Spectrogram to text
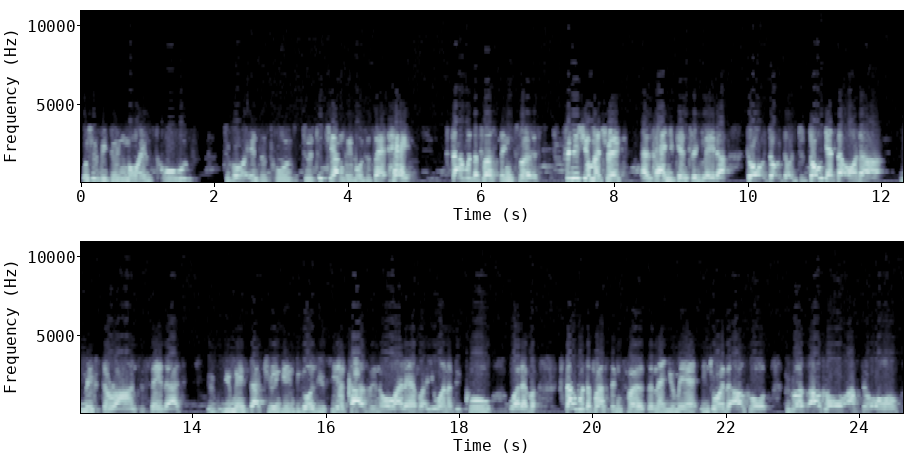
we should be doing more in schools to go into schools to teach young people to say, hey, start with the first things first. Finish your matric, and then you can drink later. Don't don't don't, don't get the order mixed around to say that you, you may start drinking because you see a cousin or whatever. You want to be cool, whatever. Start with the first things first, and then you may enjoy the alcohol because alcohol, after all,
